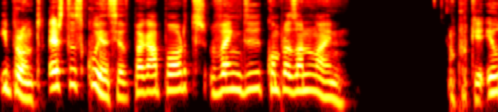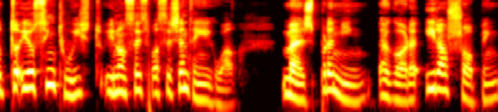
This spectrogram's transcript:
E pronto, esta sequência de pagar portes vem de compras online. Porque eu, eu sinto isto e não sei se vocês sentem igual. Mas para mim, agora, ir ao shopping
